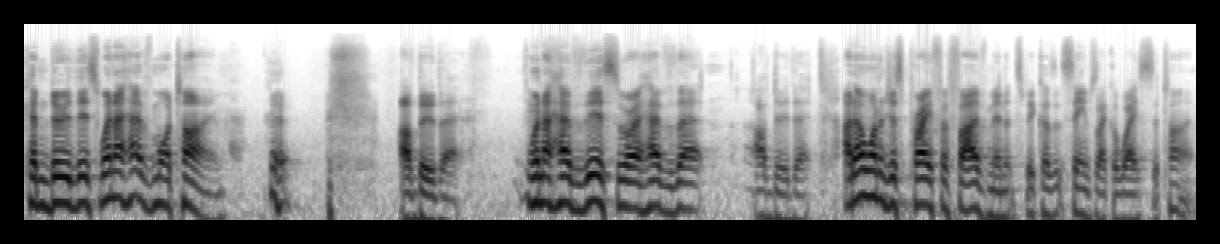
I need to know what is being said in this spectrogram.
can do this, when I have more time, I'll do that. When I have this or I have that, I'll do that. I don't want to just pray for five minutes because it seems like a waste of time.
